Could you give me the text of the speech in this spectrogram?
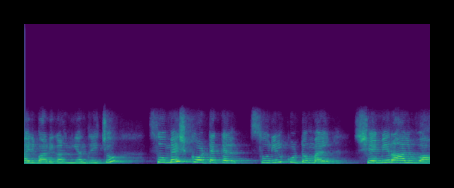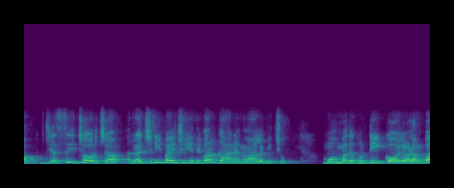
പരിപാടികൾ നിയന്ത്രിച്ചു. സുമേഷ് കോട്ടക്കൽ സുനിൽ കുട്ടുമ്മൽ ഷെമീർ ആലുവ ജെസ്സി ജോർജ് രജനി ബൈജു എന്നിവർ ഗാനങ്ങൾ ആലപിച്ചു. മുഹമ്മദ് കുട്ടി കോലോളമ്പ്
